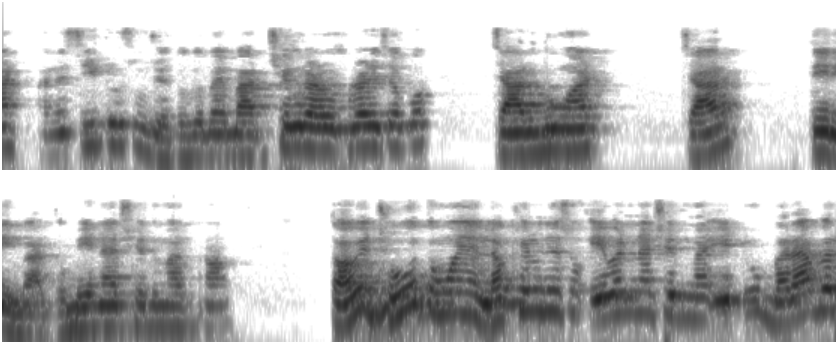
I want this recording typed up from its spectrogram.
આઠ અને સી ટુ શું છે? તો કે ભાઈ બાર છે ઉડાડી શકો. ચાર દુ આઠ, ચાર તેરી બાર. તો બે ના છેદમાં ત્રણ. તો હવે જુઓ તો હું અહીંયા લખેલું છે શું? એ વન ના છેદમાં એ ટુ બરાબર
